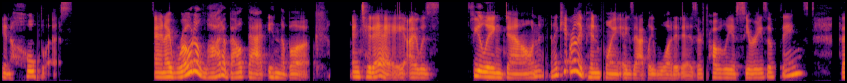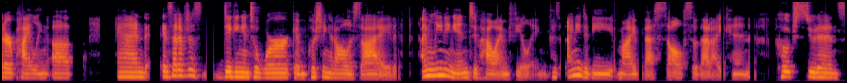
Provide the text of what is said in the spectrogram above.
and hopeless. And I wrote a lot about that in the book. And today I was feeling down, and I can't really pinpoint exactly what it is. There's probably a series of things that are piling up. And instead of just digging into work and pushing it all aside, I'm leaning into how I'm feeling because I need to be my best self so that I can coach students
